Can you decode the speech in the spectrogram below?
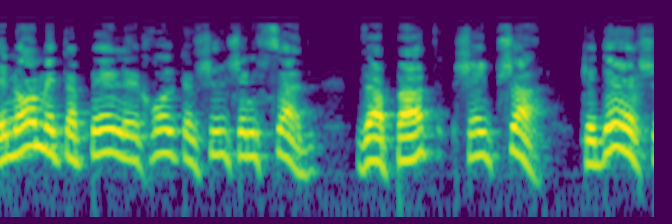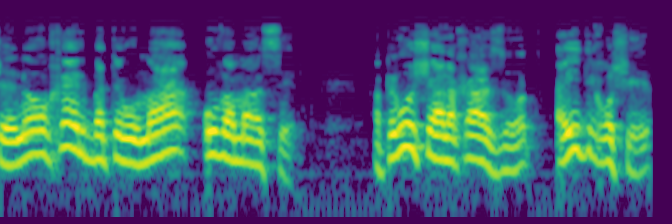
אינו מטפל לאכול תבשיל שנפסד, והפת שיבשה, כדרך שאינו אוכל בתרומה ובמעשר. הפירוש של ההלכה הזאת, הייתי חושב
